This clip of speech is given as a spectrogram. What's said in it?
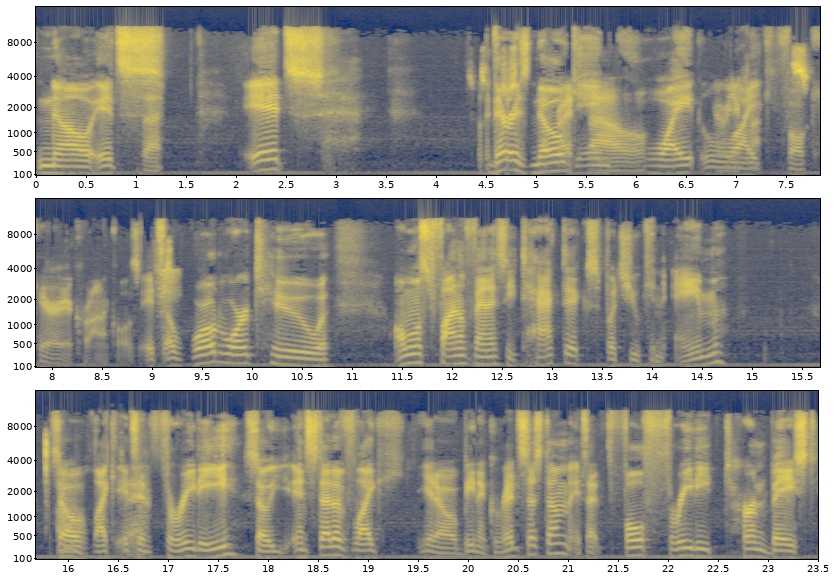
No, it's That- it's Suppose I could there is no game quite Valkyria like Chronicles. Valkyria Chronicles. It's a World War II, almost Final Fantasy Tactics, but you can aim. So Oh, like it's in 3D. So instead of like you know being a grid system, it's a full 3D turn-based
